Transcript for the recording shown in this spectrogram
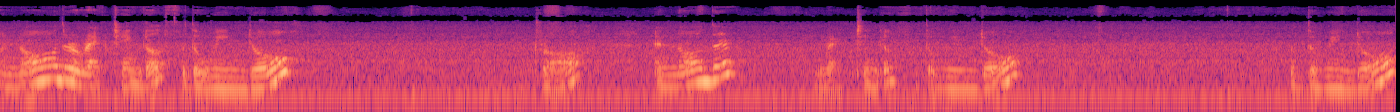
another rectangle for the window. Draw another rectangle for the window. Of the window.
